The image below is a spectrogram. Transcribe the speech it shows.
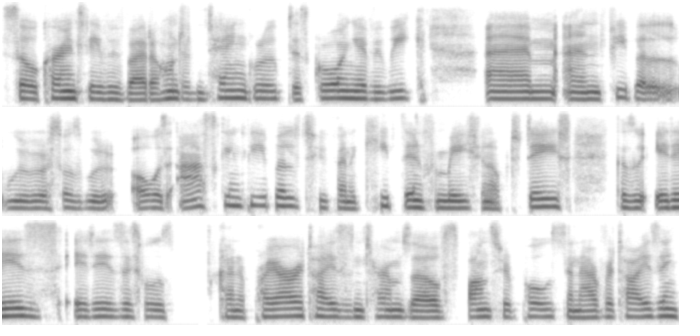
So currently we've about 110 groups, it's growing every week um, and people, we were, we we're always asking people to kind of keep the information up to date because it is it is I suppose kind of prioritized in terms of sponsored posts and advertising.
